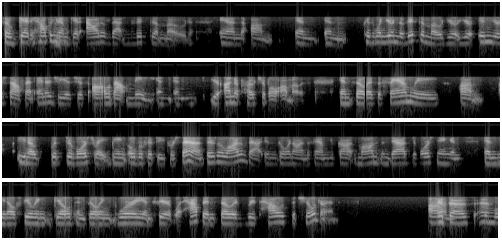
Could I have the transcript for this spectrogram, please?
So get helping them get out of that victim mode and um, and and because when you're in the victim mode, you're you're in yourself. That energy is just all about me, and and you're unapproachable almost. And so, as a family, um, you know, with divorce rate being over 50%, there's a lot of that in going on in the family. You've got moms and dads divorcing and and you know feeling guilt and feeling worry and fear of what happened. So it repels the children. Um, it does, and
